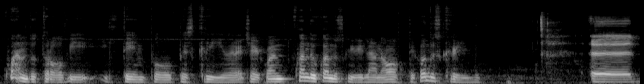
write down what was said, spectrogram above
quando trovi il tempo per scrivere? Cioè, quando, quando, quando scrivi la notte? Quando scrivi? Eh,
